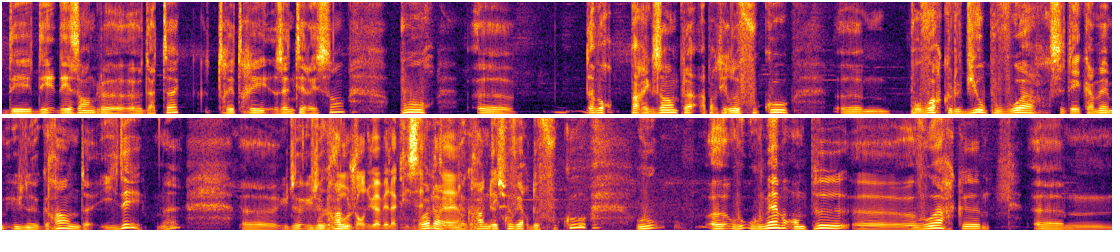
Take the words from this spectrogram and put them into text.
des, des angles d'attaque très très intéressants pour euh, d'abord, par exemple, à partir de Foucault, euh, pour voir que le biopouvoir, c'était quand même une grande idée. Hein, euh, une, grande, aujourd'hui avec la crise Voilà, une grande découverte de Foucault, où, où, même on peut voir que le,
